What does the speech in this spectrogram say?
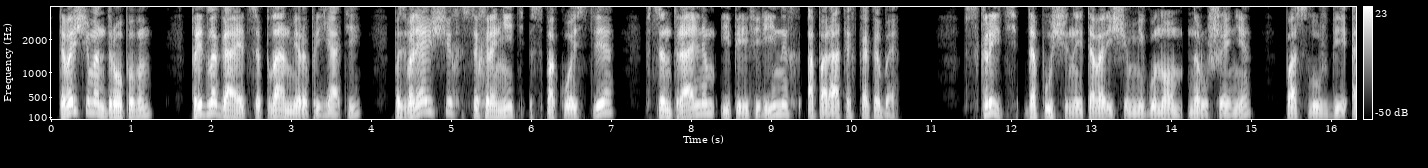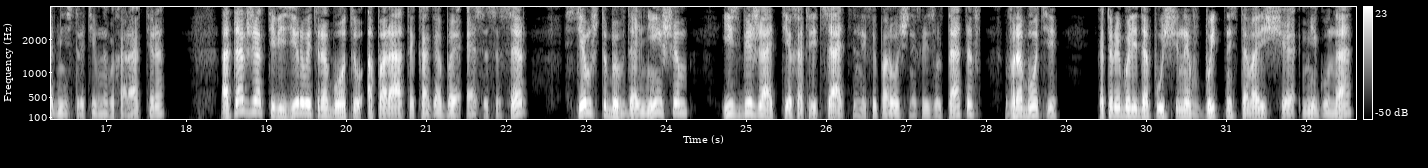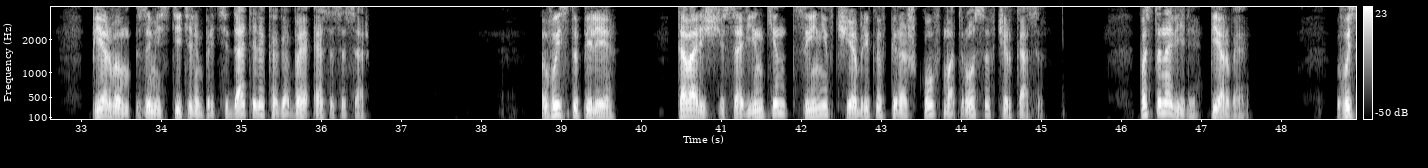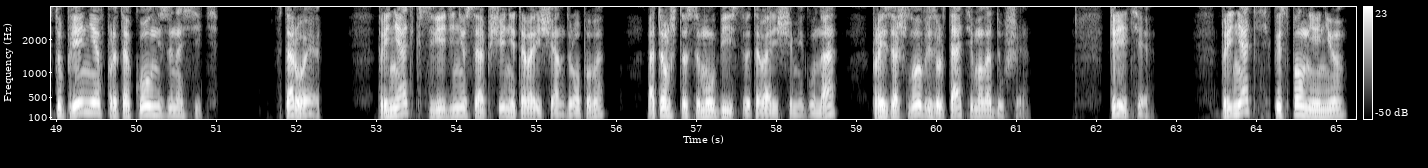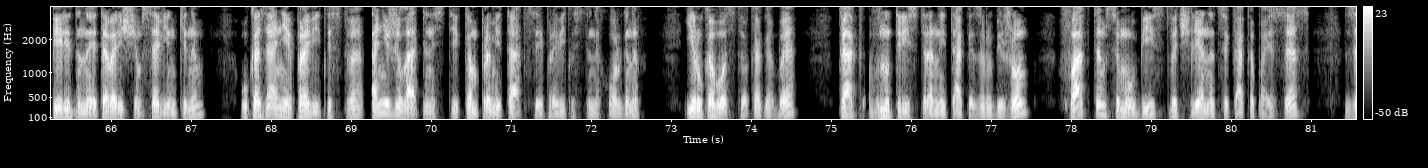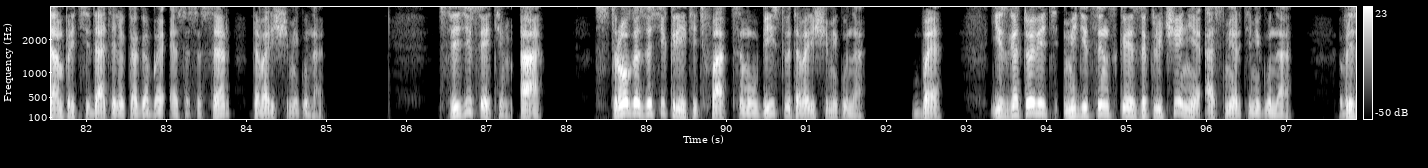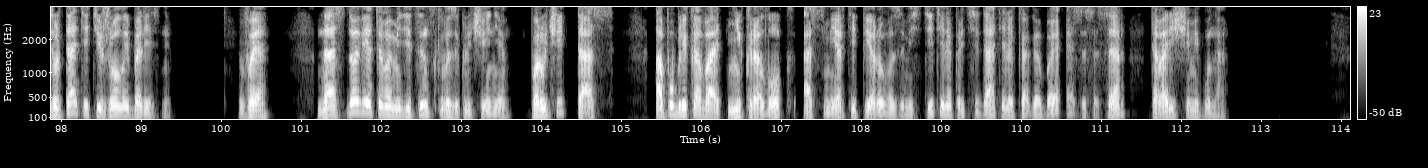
Товарищем Андроповым предлагается план мероприятий, позволяющих сохранить спокойствие в центральном и периферийных аппаратах КГБ, вскрыть допущенные товарищем Мигуном нарушения по службе административного характера, а также активизировать работу аппарата КГБ СССР с тем, чтобы в дальнейшем избежать тех отрицательных и порочных результатов в работе, которые были допущены в бытность товарища Мигуна первым заместителем председателя КГБ СССР. Выступили товарищи Савинкин, Цинев, Чебриков, Пирожков, Матросов, Черкасов. Постановили. Первое. Выступление в протокол не заносить. Второе. Принять к сведению сообщение товарища Андропова о том, что самоубийство товарища Мигуна произошло в результате малодушия. Третье. Принять к исполнению переданное товарищем Савинкиным указание правительства о нежелательности компрометации правительственных органов и руководства КГБ как внутри страны, так и за рубежом фактом самоубийства члена ЦК КПСС, зампредседателя КГБ СССР товарища Мигуна. В связи с этим А. Строго засекретить факт самоубийства товарища Мигуна. Б. Изготовить медицинское заключение о смерти Мигуна в результате тяжелой болезни. В. На основе этого медицинского заключения поручить ТАСС опубликовать некролог о смерти первого заместителя председателя КГБ СССР товарища Мигуна.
